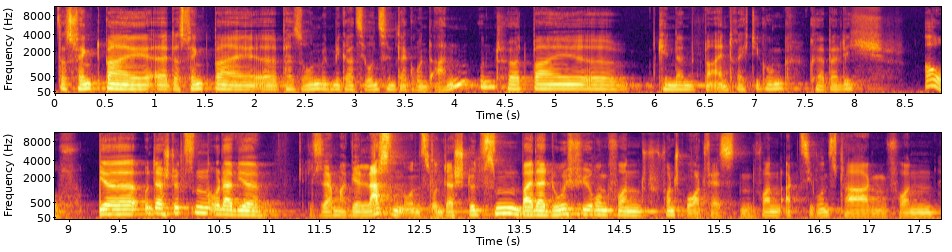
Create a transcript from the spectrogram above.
Das fängt bei, äh, das fängt bei äh, Personen mit Migrationshintergrund an und hört bei äh, Kindern mit Beeinträchtigung körperlich auf. Wir unterstützen oder wir, ich sag mal, wir lassen uns unterstützen bei der Durchführung von, von Sportfesten, von Aktionstagen, von,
